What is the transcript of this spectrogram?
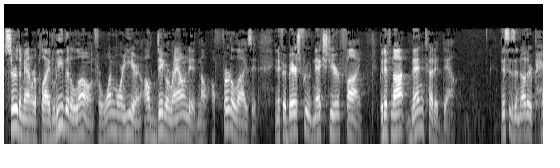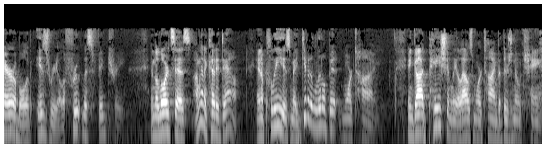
Sir, the man replied, Leave it alone for one more year, and I'll dig around it, and I'll, I'll fertilize it. And if it bears fruit next year, fine. But if not, then cut it down. This is another parable of Israel, a fruitless fig tree. And the Lord says, I'm going to cut it down. And a plea is made give it a little bit more time. And God patiently allows more time, but there's no change.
